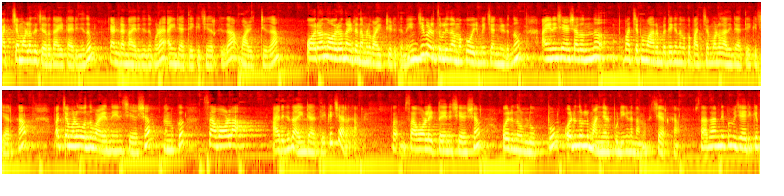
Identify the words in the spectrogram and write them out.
പച്ചമുളക് ചെറുതായിട്ട് അരിഞ്ഞതും രണ്ടെണ്ണം അരിഞ്ഞതും കൂടെ അതിന്റെ അകത്തേക്ക് ചേർക്കുക വഴറ്റുക. ഓരോന്നോരോന്നായിട്ട് നമ്മൾ വഴറ്റിയെടുക്കുന്നത് ഇഞ്ചി വെളുത്തുള്ളി നമുക്ക് ഒരുമിച്ച് അങ്ങ് ഇടുന്നു. അതിന് ശേഷം അതൊന്ന് പച്ചപ്പ് മാറുമ്പോഴത്തേക്ക് നമുക്ക് പച്ചമുളക് അതിന്റെ അകത്തേക്ക് ചേർക്കാം. പച്ചമുളക് ഒന്ന് വഴന്നതിന് ശേഷം നമുക്ക് സവോള അരിഞ്ഞത് അതിന്റെ അകത്തേക്ക് ചേർക്കാം സവോള ഇട്ടതിന് ശേഷം ഒരു നുള്ളു ഉപ്പും ഒരു നുള്ളു മഞ്ഞൾപ്പൊടിയും കൂടെ നമുക്ക് ചേർക്കാം. സാധാരണ ഇപ്പം വിചാരിക്കും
